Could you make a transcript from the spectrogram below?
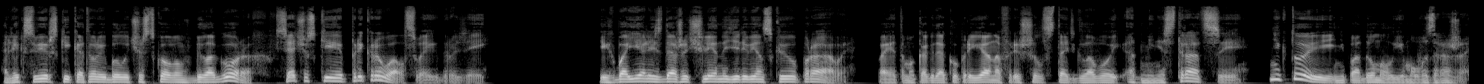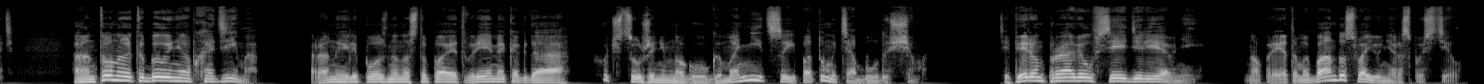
Олег Свирский, который был участковым в Белогорах, всячески прикрывал своих друзей. Их боялись даже члены деревенской управы — Поэтому, когда Куприянов решил стать главой администрации, никто и не подумал ему возражать. А Антону это было необходимо. Рано или поздно наступает время, когда хочется уже немного угомониться и подумать о будущем. Теперь он правил всей деревней, но при этом и банду свою не распустил.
